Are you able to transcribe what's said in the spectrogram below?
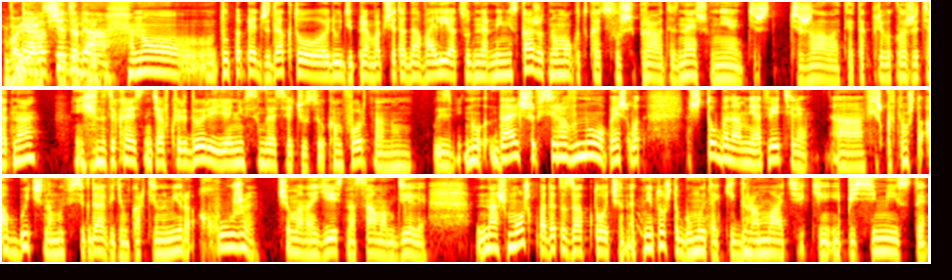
вали Да, вообще-то да. Но тут опять же, да, кто люди прям вообще-то да, вали отсюда, наверное, не скажут, но могут сказать, слушай, правда, знаешь, мне тяжеловато, я так привыкла жить одна, и натыкаясь на тебя в коридоре, я не всегда себя чувствую комфортно. Ну, ну дальше все равно, понимаешь, вот что бы нам ни ответили, а, фишка в том, что обычно мы всегда видим картину мира хуже, чем она есть на самом деле. Наш мозг под это заточен. Это не то, чтобы мы такие драматики и пессимисты.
